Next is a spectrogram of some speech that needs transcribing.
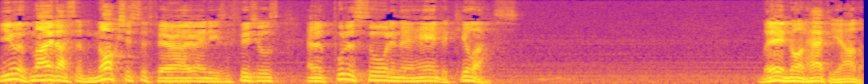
You have made us obnoxious to Pharaoh and his officials and have put a sword in their hand to kill us. They're not happy, are they?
